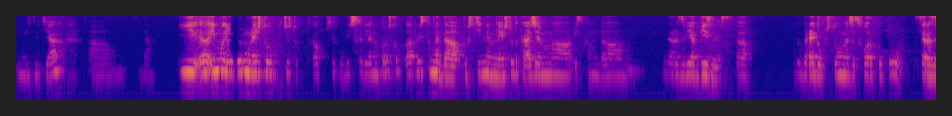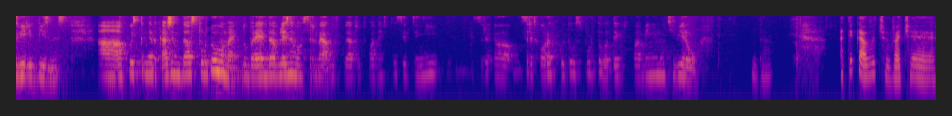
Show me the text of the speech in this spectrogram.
между тях. А, да. И а, има и друго нещо, чисто така от психологическа гледна точка, когато искаме да постигнем нещо, да кажем, а, искам да, да развия бизнес. А, добре да общуваме с хора, които са развили бизнес. А, ако искаме да кажем да спортуваме, добре е да влезем в среда, в която това нещо се цени сред хора, които спортуват, тъй като това би ни мотивирало. Да. А ти каза, че вече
